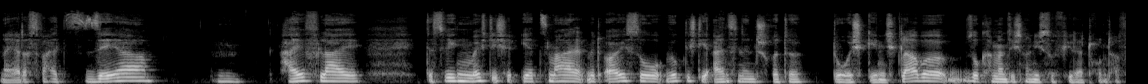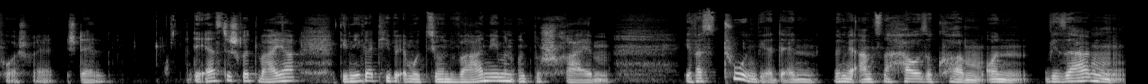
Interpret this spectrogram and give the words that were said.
Naja, das war jetzt sehr hm, Highfly. Deswegen möchte ich jetzt mal mit euch so wirklich die einzelnen Schritte durchgehen. Ich glaube, so kann man sich noch nicht so viel darunter vorstellen. Der erste Schritt war ja, die negative Emotion wahrnehmen und beschreiben. Ja, was tun wir denn, wenn wir abends nach Hause kommen und wir sagen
